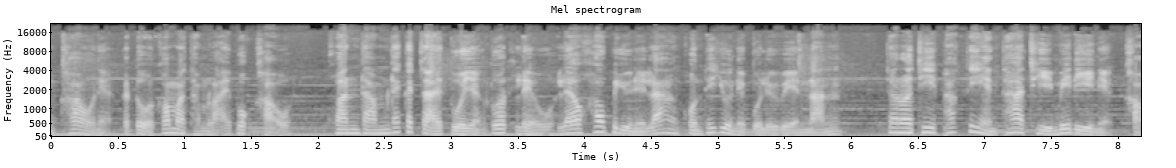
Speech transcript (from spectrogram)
ำเข้าเนี่ยกระโดดเข้ามาทำร้ายพวกเขา ควันดำได้กระจายตัวอย่างรวดเร็ว แล้วเข้าไปอยู่ในร่างคนที่อยู่ในบริเวณนั้น เจ้าหน้าที่พักที่เห็นท่าทีไม่ดีเนี่ยเขา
